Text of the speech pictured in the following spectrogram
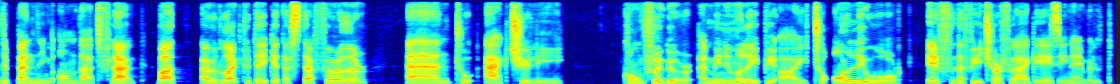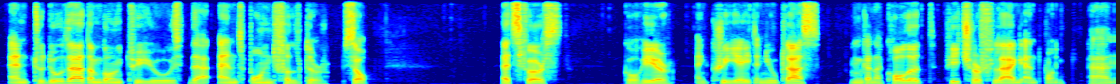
depending on that flag. But I would like to take it a step further and to actually configure a minimal API to only work if the feature flag is enabled. And to do that, I'm going to use the endpoint filter. So let's first go here and create a new class. I'm gonna call it feature flag endpoint. And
